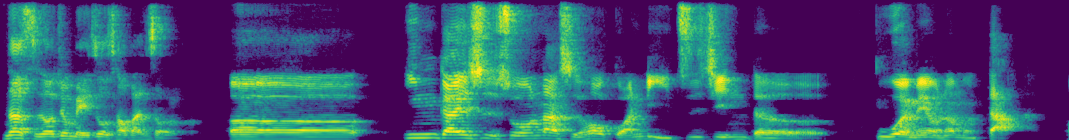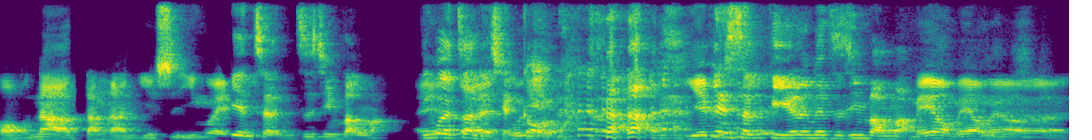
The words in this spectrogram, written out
那时候就没做操盘手了嘛？呃，应该是说那时候管理资金的部位没有那么大哦。那当然也是因为变成资金方嘛，哎因为赚的钱够了嘛，也变成别人的资金方嘛。没有没有没有，没有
